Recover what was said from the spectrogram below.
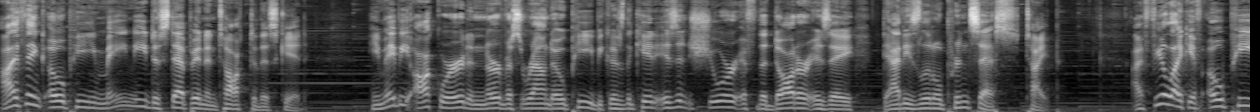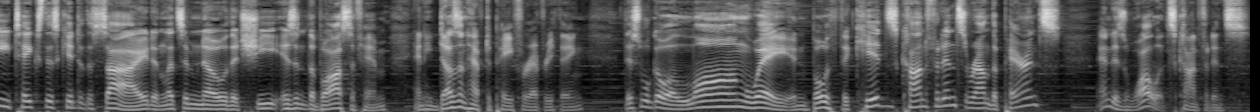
I think OP may need to step in and talk to this kid. He may be awkward and nervous around OP because the kid isn't sure if the daughter is a daddy's little princess type. I feel like if OP takes this kid to the side and lets him know that she isn't the boss of him and he doesn't have to pay for everything, this will go a long way in both the kid's confidence around the parents and his wallet's confidence.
